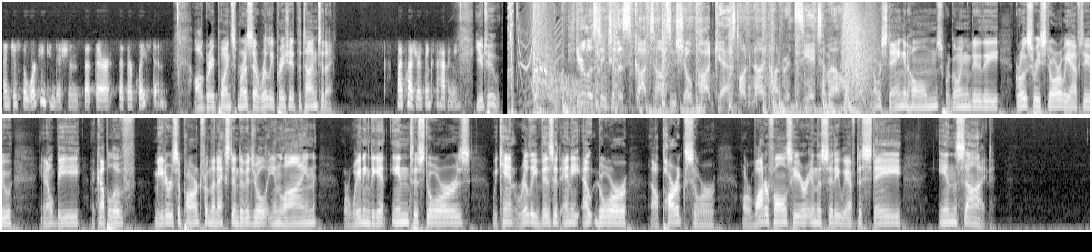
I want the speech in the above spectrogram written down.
and just the working conditions that they're, that they're placed in. All great points. Marissa, really appreciate the time today. My pleasure. Thanks for having me. You too. You're listening to the Scott Thompson Show podcast on 900 CHML. You know, we're staying at homes. We're going to the grocery store. We have to, you know, be a couple of meters apart from the next individual in line. We're waiting to get into stores. We can't really visit any outdoor uh, parks or or waterfalls here in the city. We have to stay inside.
